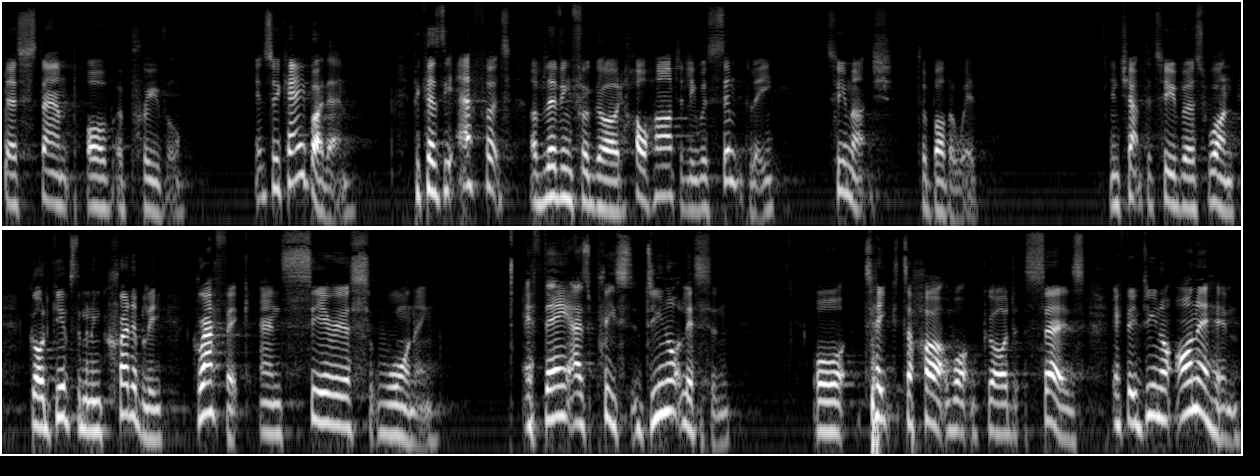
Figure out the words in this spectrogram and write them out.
their stamp of approval. It's okay by them because the effort of living for God wholeheartedly was simply too much to bother with. In chapter 2, verse 1, God gives them an incredibly graphic and serious warning. If they, as priests, do not listen or take to heart what God says, if they do not honor him,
